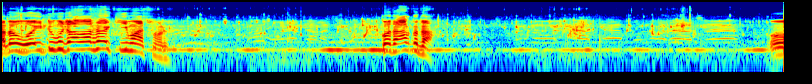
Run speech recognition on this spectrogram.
আচ্ছা ওইটুকু জাল আড়ছে কি মাছ পড়ে? কোথা আর কোথা ও।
